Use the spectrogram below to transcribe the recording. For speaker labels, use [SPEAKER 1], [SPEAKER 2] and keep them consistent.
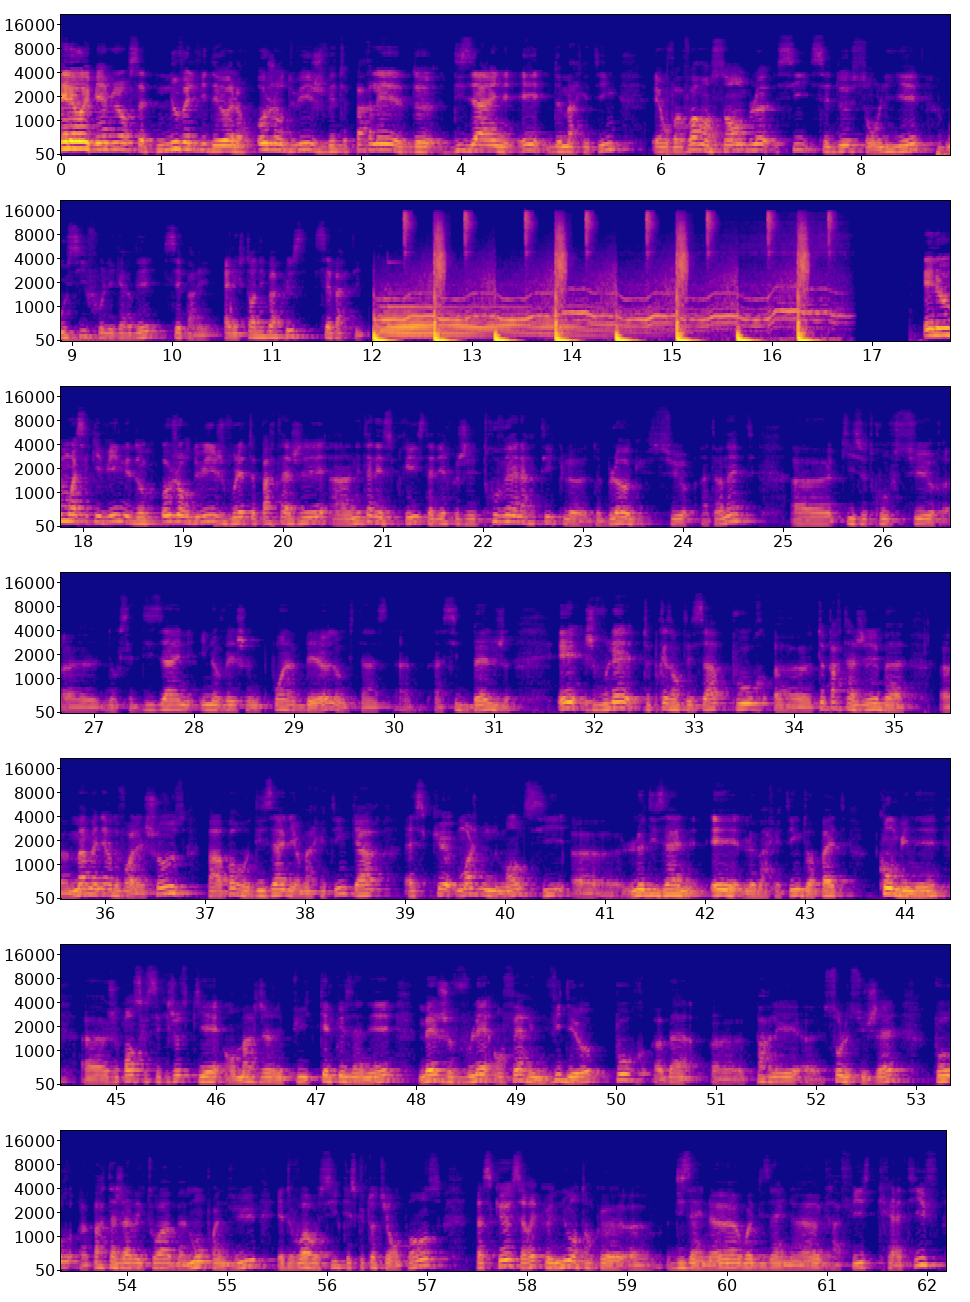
[SPEAKER 1] Hello et bienvenue dans cette nouvelle vidéo. Alors aujourd'hui, je vais te parler de design et de marketing et on va voir ensemble si ces deux sont liés ou s'il faut les garder séparés. Allez, je t'en dis pas plus, c'est parti. Hello, moi c'est Kevin et donc aujourd'hui je voulais te partager un état d'esprit, c'est-à-dire que j'ai trouvé un article de blog sur internet euh, qui se trouve sur euh, donc c'est designinnovation.be, donc c'est un, site belge et je voulais te présenter ça pour euh, te partager ben, ma manière de voir les choses par rapport au design et au marketing car est-ce que moi je me demande si le design et le marketing ne doivent pas être combiné. Euh, je pense que c'est quelque chose qui est en marche déjà depuis quelques années, mais je voulais en faire une vidéo pour euh, ben, euh, parler sur le sujet, pour partager avec toi ben, mon point de vue et de voir aussi qu'est-ce que toi tu en penses. Parce que c'est vrai que nous, en tant que designer, web designer, graphiste, créatif,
